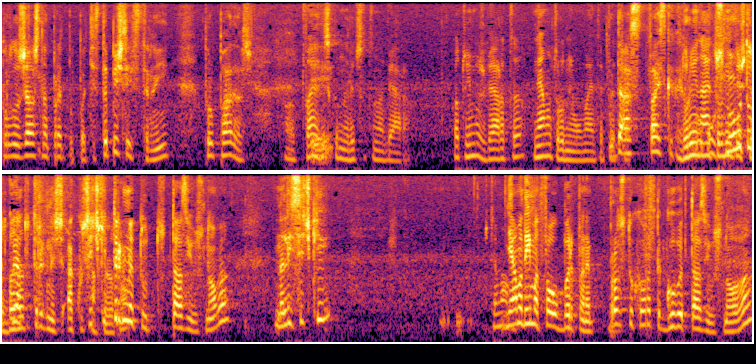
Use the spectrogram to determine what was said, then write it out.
продължаваш напред по пътя. Стъпиш ли в страни, пропадаш. А, това е и... риска на липсата на вяра. Когато имаш вярата, няма трудни моменти. Да, аз това исках. Дори най-трудните Основата, ще от бъдат... която тръгнеш. Ако всички Абсолютно. тръгнат от тази основа, нали всички няма да има това объркване. Просто хората губят тази основа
